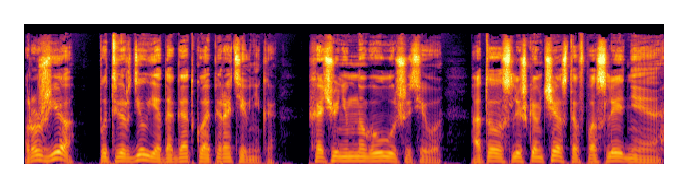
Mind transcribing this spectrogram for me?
«Ружье», — подтвердил я догадку оперативника. «Хочу немного улучшить его, а то слишком часто в последнее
